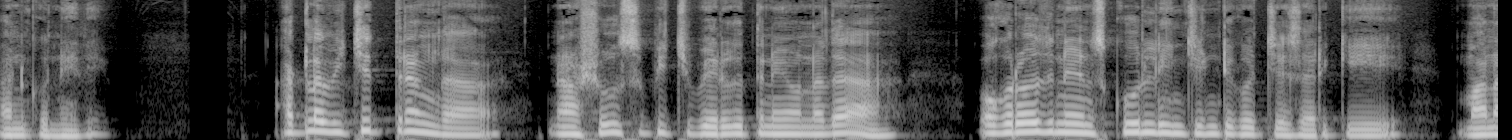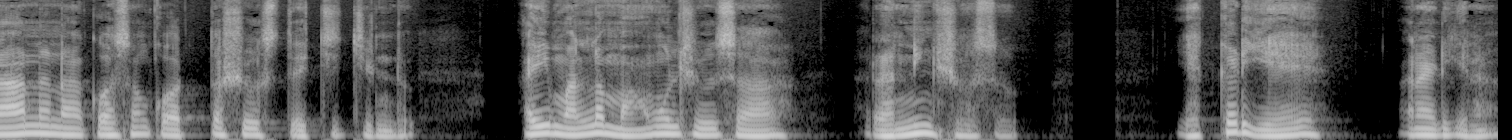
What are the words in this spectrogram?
అనుకునేది. అట్లా విచిత్రంగా నా షూస్ పిచ్చి పెరుగుతూనే ఉన్నదా? ఒకరోజు నేను స్కూల్ నుంచి ఇంటికి వచ్చేసరికి మా నాన్న నా కోసం కొత్త షూస్ తెచ్చిచ్చిండు. అవి మళ్ళీ మామూలు షూసా రన్నింగ్ షూసు ఎక్కడియే? అని అడిగిన.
